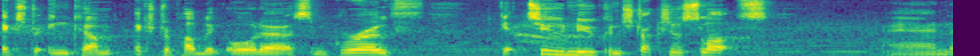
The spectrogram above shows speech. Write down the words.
extra income, extra public order, some growth, Get two new construction slots. And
